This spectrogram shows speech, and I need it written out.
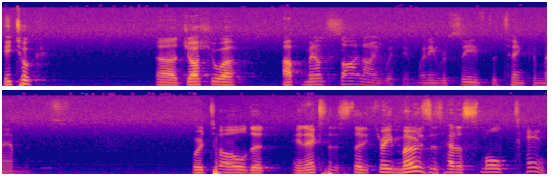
He took uh, Joshua up Mount Sinai with him when he received the Ten Commandments. We're told that in Exodus 33, Moses had a small tent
